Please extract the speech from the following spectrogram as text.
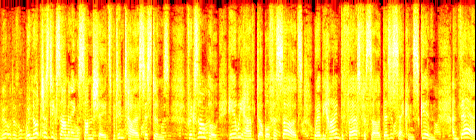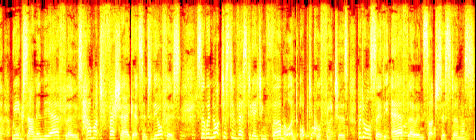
We're not just examining sunshades, but entire systems. For example, here we have double facades, where behind the first facade there's a second skin. And there we examine the airflows, how much fresh air gets into the office. So we're not just investigating thermal and optical features, but also the airflow in such systems.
